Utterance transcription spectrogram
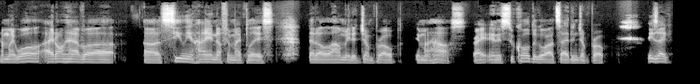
I'm like, well, I don't have a, a ceiling high enough in my place that'll allow me to jump rope in my house, right? And it's too cold to go outside and jump rope. He's like,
